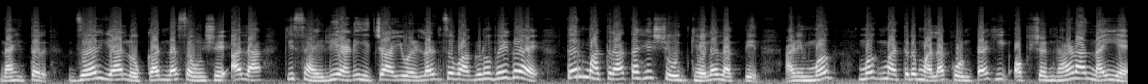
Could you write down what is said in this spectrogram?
नाहीतर जर या लोकांना संशय आला की सायली आणि हिच्या आई वडिलांचं वागणं वेगळं आहे तर मात्र आता हे शोध घ्यायला लागतील. आणि मग मग मात्र मला कोणताही ऑप्शन राहणार नाहीये.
